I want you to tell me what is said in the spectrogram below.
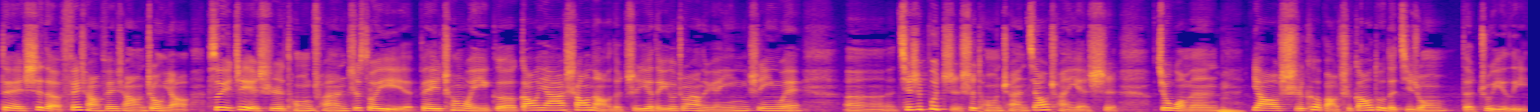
对，是的，非常非常重要。所以这也是同传之所以被称为一个高压烧脑的职业的一个重要的原因，是因为。呃，其实不只是同传，交传也是。就我们要时刻保持高度的集中的注意力。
